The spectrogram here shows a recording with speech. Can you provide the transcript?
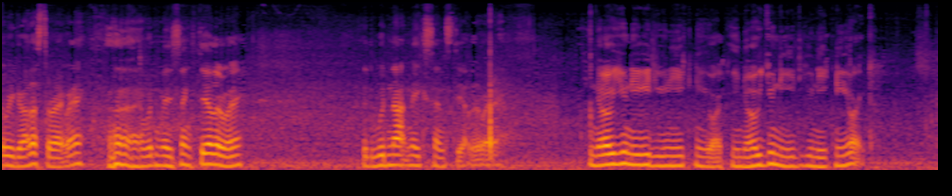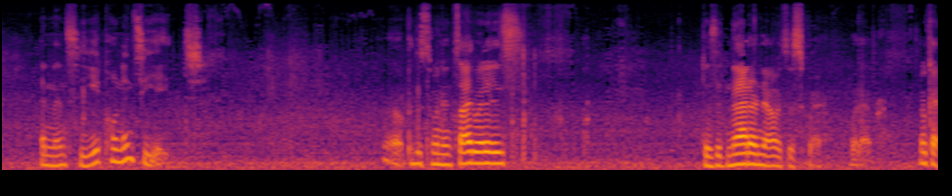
There we go, that's the right way. it wouldn't make sense the other way. It would not make sense the other way. You know you need unique New York. You know you need unique New York. Enunciate, pronunciate. I'll put this one in sideways. Does it matter? No, it's a square. Whatever. Okay.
